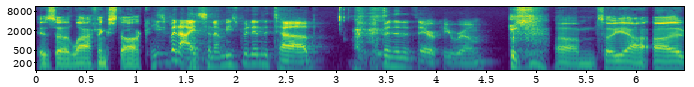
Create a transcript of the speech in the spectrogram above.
is a laughing stock. He's been icing them. He's been in the tub. It's been in the therapy room. um, so yeah, uh,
